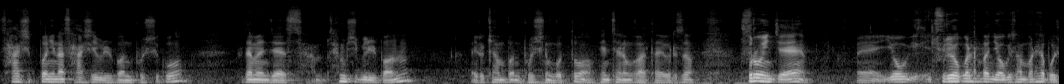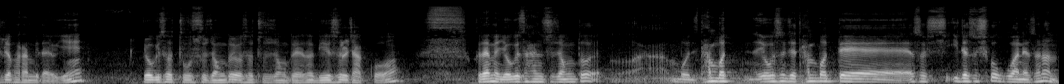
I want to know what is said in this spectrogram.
40번이나 41번 보시고 그다음에 이제 3, 31번 이렇게 한번 보시는 것도 괜찮은 것 같아요. 그래서 주로 이제 예, 여기 주력을 한번 여기서 한번 해보시길 바랍니다. 여기 여기서 두 수 정도, 여기서 두 수 정도 해서 네 수를 잡고 그 다음에 여기서 한 수 정도 아, 뭐 단번 여기서 이제 단번대에서 1에서 15 구간에서는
